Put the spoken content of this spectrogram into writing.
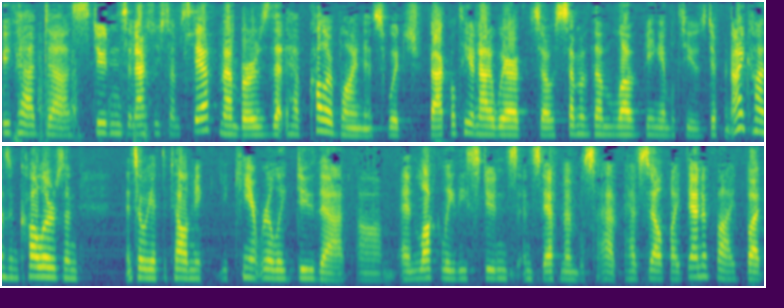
We've had uh, students and actually some staff members that have color blindness, which faculty are not aware of. So some of them love being able to use different icons and colors, and, and so we have to tell them you, you can't really do that. Um, and luckily, these students and staff members have, have self-identified, but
